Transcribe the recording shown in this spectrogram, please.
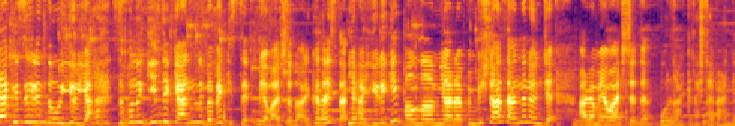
ayak üzerinde uyuyor ya. Zıbını giyince kendini bebek hissetmeye başladı arkadaşlar. Ya yürü git. Allah'ım ya Rabbim. Büşra senden önce aramaya başladı. Bu arada arkadaşlar ben de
